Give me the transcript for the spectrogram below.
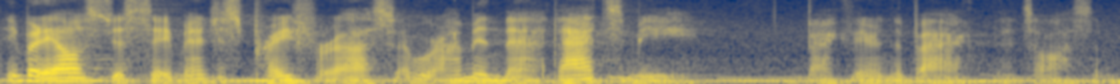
Anybody else just say, man, just pray for us. I'm in that. That's me. Back there in the back. That's awesome.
